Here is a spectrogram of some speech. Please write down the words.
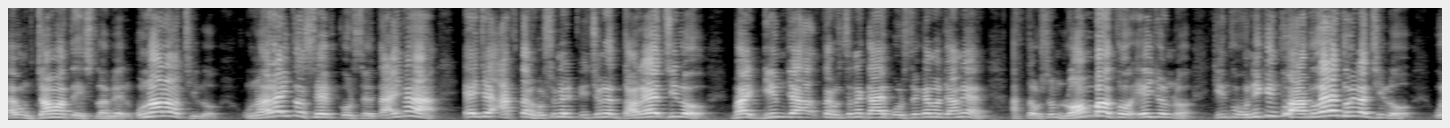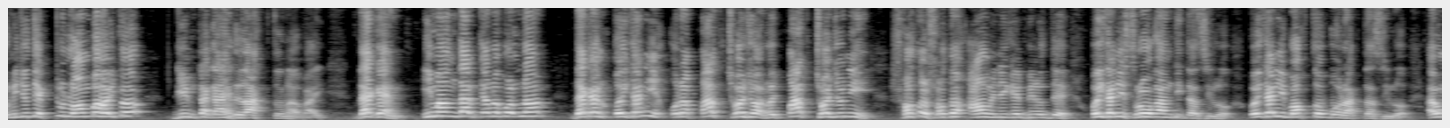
এবং জামাতে ইসলামের ওনারা ছিল। ওনারাই তো সেভ করছে, তাই না? এই যে আক্তার হোসেনের পিছনে দাঁড়ায় ছিল। ভাই, ডিম যে আক্তার হোসেনের গায়ে পড়ছে কেন জানেন? আক্তার হোসেন লম্বা তো, এই জন্য। কিন্তু উনি কিন্তু আগলায় ধৈরা ছিল। উনি যদি একটু লম্বা হইতো, ডিমটা গায়ে লাগতো না, ভাই। দেখেন, ইমানদার কেন বললাম? দেখেন, ওইখানে ওরা পাঁচ, ছয় জন, ওই পাঁচ, ছয় জনই শত শত আওয়ামী লীগের বিরুদ্ধে ওইখানে স্লোগান দিতাছিল, ওইখানে বক্তব্য রাখতাছিল এবং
